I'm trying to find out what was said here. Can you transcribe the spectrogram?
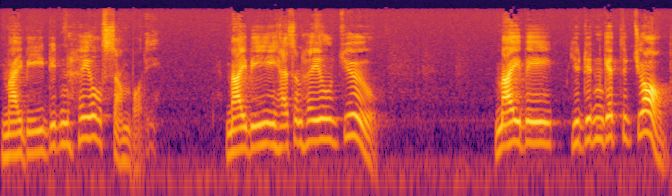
Maybe He didn't heal somebody. Maybe he hasn't healed you. Maybe you didn't get the job.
